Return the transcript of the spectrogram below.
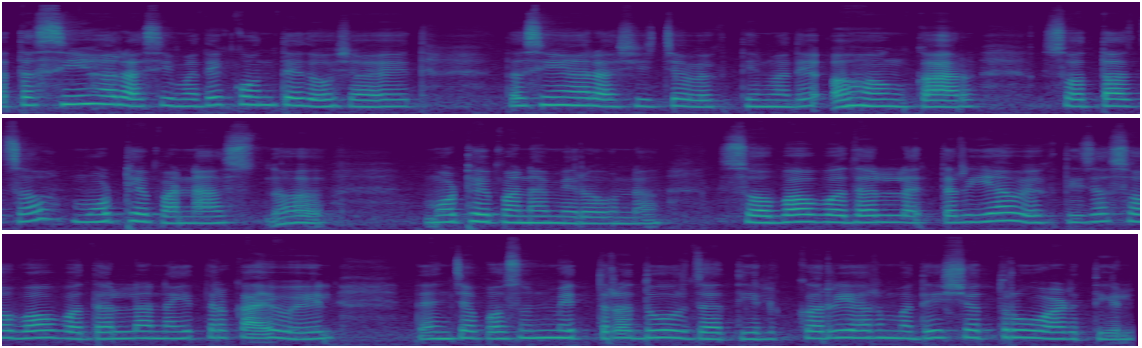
आता सिंह राशीमध्ये कोणते दोष आहेत? तर सिंह राशीच्या व्यक्तींमध्ये अहंकार स्वतःचं मोठेपणा मोठेपणा मिरवणं स्वभाव बदलला तर या व्यक्तीचा स्वभाव बदलला नाही तर काय होईल? त्यांच्यापासून मित्र दूर जातील करिअरमध्ये शत्रू वाढतील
